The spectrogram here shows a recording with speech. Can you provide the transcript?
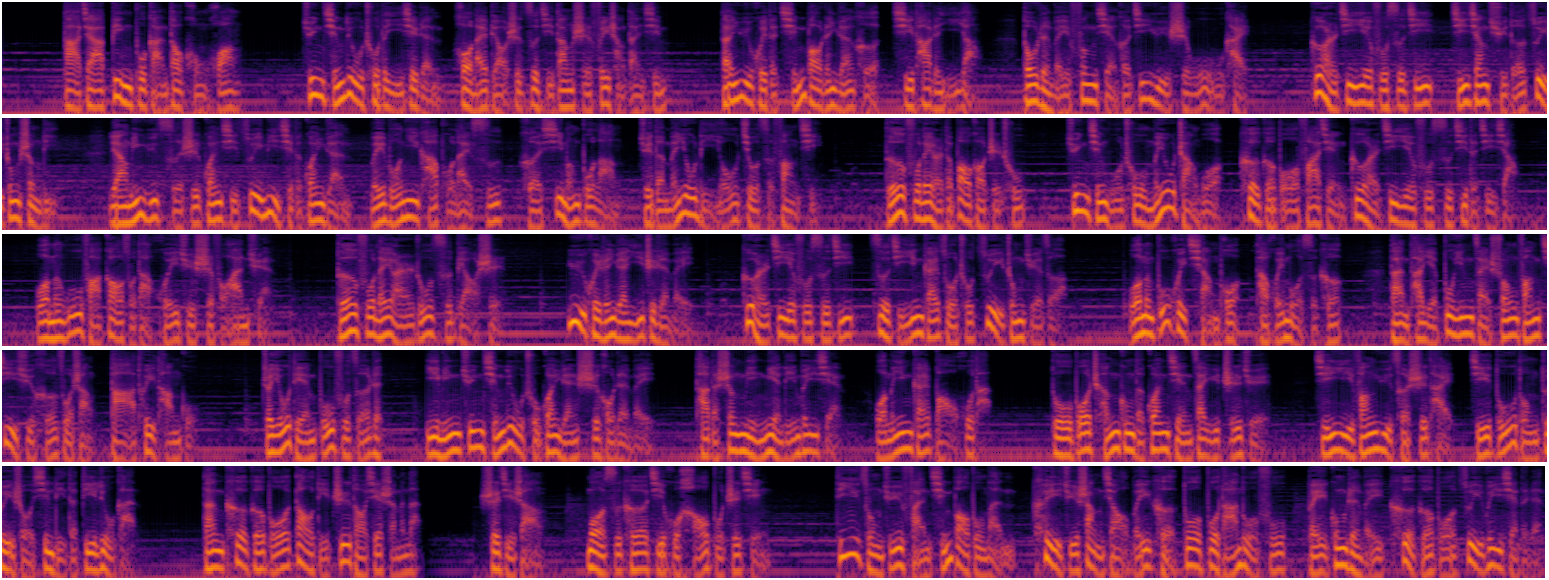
大家并不感到恐慌。军情六处的一些人后来表示自己当时非常担心，但与会的情报人员和其他人一样，都认为风险和机遇是五五开。戈尔基耶夫斯基即将取得最终胜利。两名与此事关系最密切的官员维罗妮卡·普赖斯和西蒙·布朗觉得没有理由就此放弃。德弗雷尔的报告指出，军情五处没有掌握克格勃发现戈尔基耶夫斯基的迹象，我们无法告诉他回去是否安全。德弗雷尔如此表示。与会人员一致认为，戈尔基耶夫斯基自己应该做出最终抉择。我们不会强迫他回莫斯科。但他也不应在双方继续合作上打退堂鼓，这有点不负责任。一名军情六处官员事后认为，他的生命面临危险，我们应该保护他。赌博成功的关键在于直觉，即一方预测失态及读懂对手心里的第六感。但克格勃到底知道些什么呢？实际上，莫斯科几乎毫不知情。第一总局反情报部门 K 局上校维克多·布达诺夫被公认为克格勃最危险的人。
